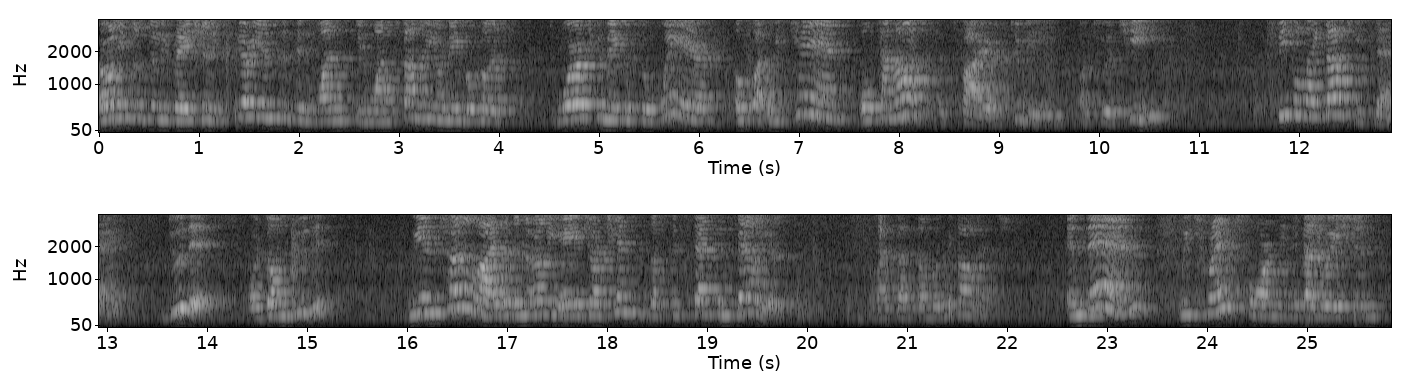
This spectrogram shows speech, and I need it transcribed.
Early socialization experiences in, one, in one's family or neighborhood work to make us aware of what we can or cannot aspire to be or to achieve. People like us, we say, do this or don't do this. We internalize at an early age our chances of success and failures. People like us don't go to college. And then we transform these evaluations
